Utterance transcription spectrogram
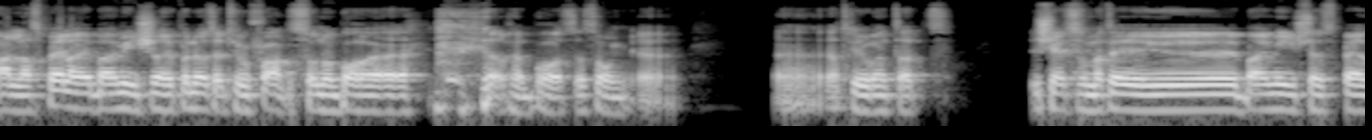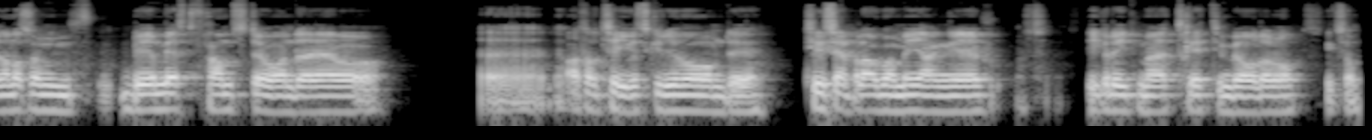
alla spelare i Bayern München har ju på något sätt en chans om de bara eh, gör en bra säsong. Eh, eh, jag tror inte att... Det känns som att det är ju Bayern München-spelarna som blir mest framstående och alternativet skulle ju vara om det till exempel Aubameyang sticker dit med 30 mål eller något. Liksom.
